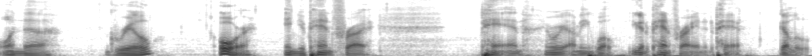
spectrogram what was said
on the grill or in your pan fry pan. I mean, well, you're going to pan fry into the pan. Got a little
